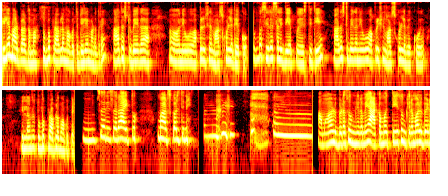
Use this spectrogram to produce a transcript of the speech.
ಡಿಲೇ ಮಾಡಬಾರ್ದಮ್ಮ. ತುಂಬ ಪ್ರಾಬ್ಲಮ್ ಆಗುತ್ತೆ ಡಿಲೇ ಮಾಡಿದ್ರೆ. ಆದಷ್ಟು ಬೇಗ ನೀವು ಆಪರೇಷನ್ ಮಾಡಿಸ್ಕೊಳ್ಳೇಬೇಕು. ತುಂಬ ಸೀರಿಯಸ್ ಅಲ್ಲಿ ಪ- ಸ್ಥಿತಿ? ಆದಷ್ಟು ಬೇಗ ನೀವು ಆಪರೇಷನ್ ಮಾಡಿಸ್ಕೊಳ್ಳೇಬೇಕು. ಇಲ್ಲಾಂದ್ರೆ ತುಂಬ ಪ್ರಾಬ್ಲಮ್ ಆಗುತ್ತೆ. ಸರಿ, ಸರ್, ಆಯಿತು. ಮಾಡಿಸ್ಕೊಳ್ತೀನಿ. ಅಮ್ಮ ಬೇಡ ಸುಮ್ಮನಿರಮ್ಮ ಯಾಕಮ್ಮತ್ತಿ ಸುಮ್ಕಿರಮ್ಮ ಬೇಡ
